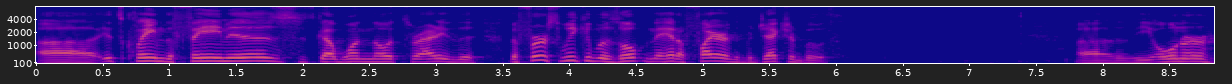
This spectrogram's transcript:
Uh, its claim to fame is it's got one notoriety. The, the first week it was open, they had a fire in the projection booth. Uh, the owner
